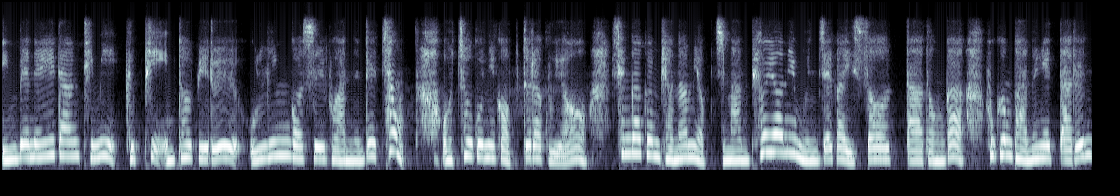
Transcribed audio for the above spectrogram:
인벤에 해당 팀이 급히 인터뷰를 올린 것을 보았는데 참 어처구니가 없더라고요. 생각은 변함이 없지만 표현이 문제가 있었다던가 혹은 반응에 따른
